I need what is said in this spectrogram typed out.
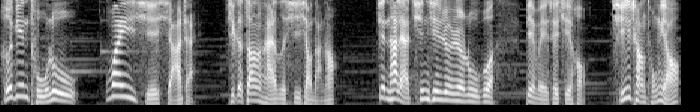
河边土路歪斜狭窄，几个脏孩子嬉笑打闹。见他俩亲亲热热路过，便尾随其后，齐唱童谣：“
